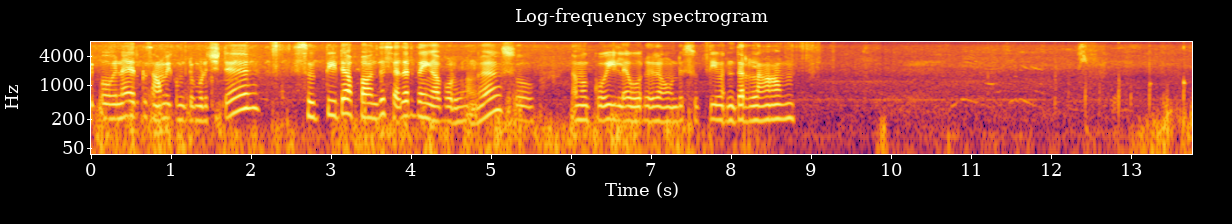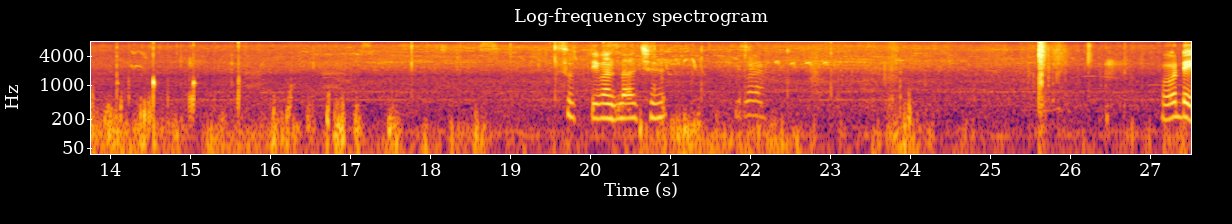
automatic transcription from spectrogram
இப்போ விநாயகருக்கு சாமி கும்பிட்டு முடிச்சுட்டு சுற்றிட்டு அப்பா வந்து செதர் தேங்காய் போடுவாங்க. ஸோ நம்ம கோயிலில் ஒரு ரவுண்டு சுற்றி வந்துடலாம் சுற்றி வந்தாச்சு. ஓடே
